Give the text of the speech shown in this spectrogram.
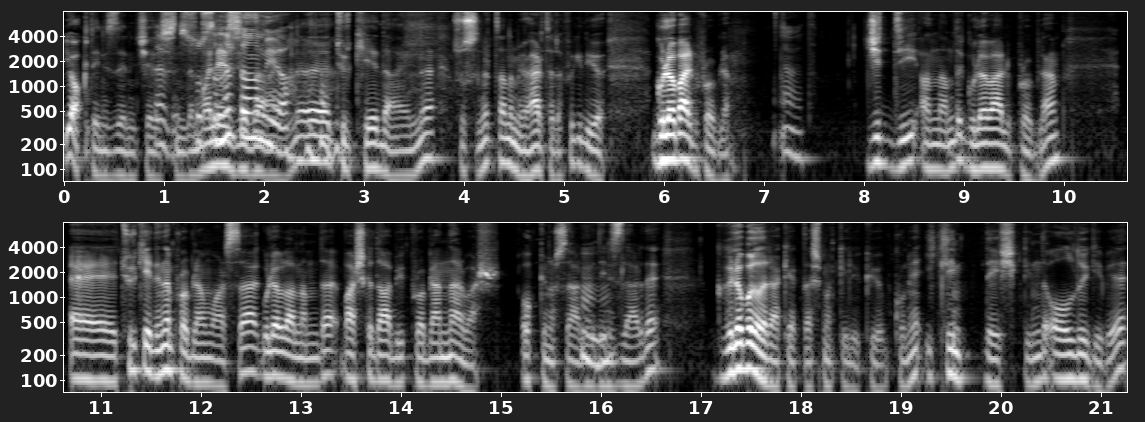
yok denizlerin içerisinde. Tabii, su sınır Malezya da tanımıyor. aynı, Türkiye aynı. Su sınır tanımıyor. Her tarafı gidiyor. Global bir problem. Evet. Ciddi anlamda global bir problem. Ee, Türkiye'de ne problem varsa global anlamda başka daha büyük problemler var. Okyanuslarda Hı denizlerde. Global olarak yaklaşmak gerekiyor bu konuya. İklim değişikliğinde olduğu gibi e,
